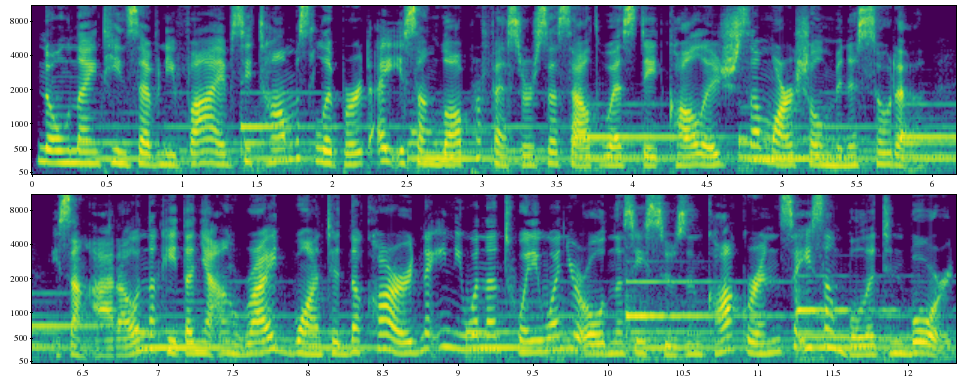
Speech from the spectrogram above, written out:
Noong 1975, si Thomas Lippert ay isang law professor sa Southwest State College sa Marshall, Minnesota. Isang araw, nakita niya ang ride wanted na card na iniwan ng 21-year-old na si Susan Cochran sa isang bulletin board.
